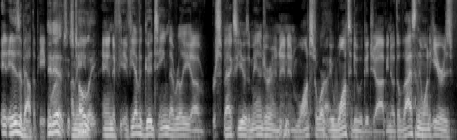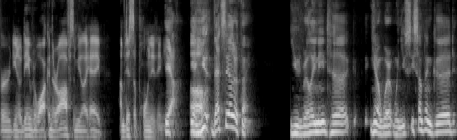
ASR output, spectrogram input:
it is about the people. It is. It's I mean, totally. And if, if you have a good team that really uh, respects you as a manager and, and, and wants to work, Right. with you wants to do a good job, you know, the last thing they want to hear is for, you know, David to walk in their office and be like, hey, I'm disappointed in you. Yeah. Yeah. Oh. You, that's the other thing. You really need to, you know, where, when you see something good,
